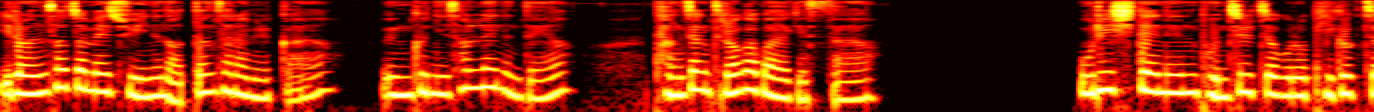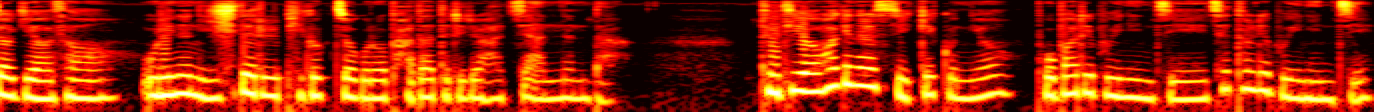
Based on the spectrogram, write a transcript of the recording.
이런 서점의 주인은 어떤 사람일까요? 은근히 설레는데요. 당장 들어가 봐야겠어요. 우리 시대는 본질적으로 비극적이어서 우리는 이 시대를 비극적으로 받아들이려 하지 않는다. 드디어 확인할 수 있겠군요. 보바리 부인인지 채털리 부인인지.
